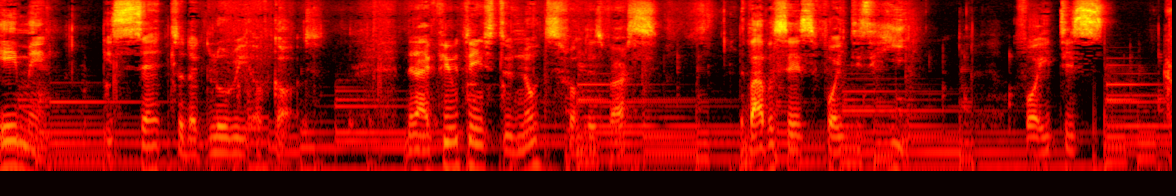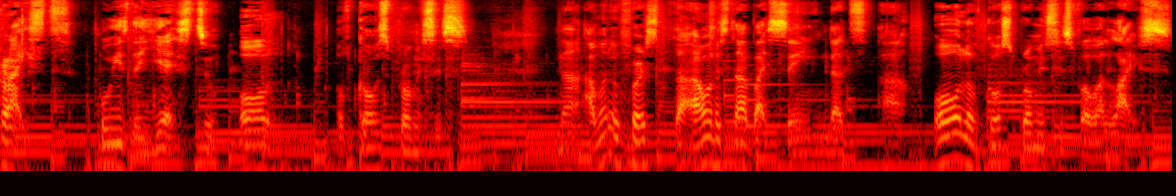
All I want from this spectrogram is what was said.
Amen is said to the glory of God. There are a few things to note from this verse. The Bible says, For it is He, for it is Christ who is the yes to all of God's promises. Now, I want to first start, I want to start by saying that uh, all of God's promises for our lives,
